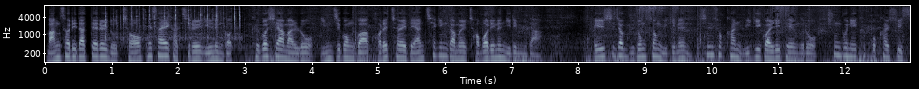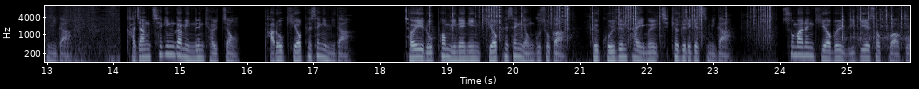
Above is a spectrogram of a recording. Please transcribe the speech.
망설이다 때를 놓쳐 회사의 가치를 잃는 것, 그것이야말로 임직원과 거래처에 대한 책임감을 저버리는 일입니다. 일시적 유동성 위기는 신속한 위기관리 대응으로 충분히 극복할 수 있습니다. 가장 책임감 있는 결정, 바로 기업회생입니다. 저희 로펌 이넨인 기업회생연구소가 그 골든타임을 지켜드리겠습니다. 수많은 기업을 위기에서 구하고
